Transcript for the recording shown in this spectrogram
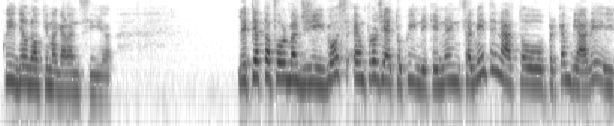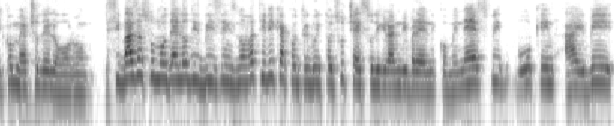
Quindi è un'ottima garanzia. Le piattaforme Gigos è un progetto quindi che inizialmente è nato per cambiare il commercio dell'oro. Si basa su un modello di business innovativi che ha contribuito al successo di grandi brand come Nesfit, Booking, IB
